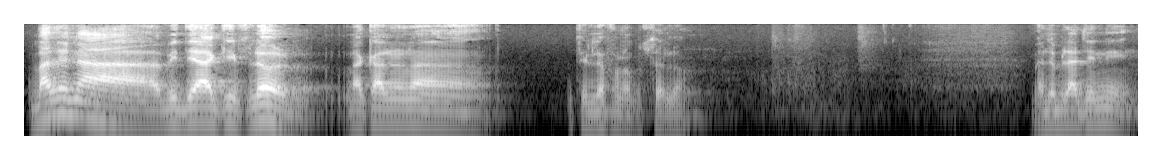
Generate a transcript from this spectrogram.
βάλε ένα βιντεάκι, Φλόρ, να κάνω ένα τηλέφωνο που θέλω. Με τον Πλατινί.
